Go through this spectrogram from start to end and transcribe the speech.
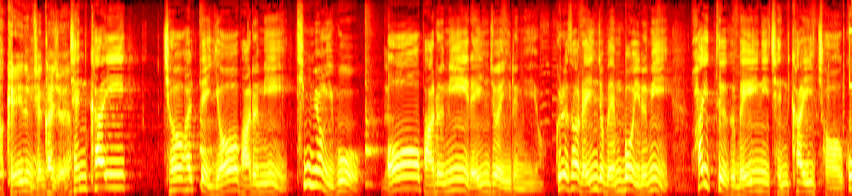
아, 걔 이름 젠카이저예요? 젠카이저 할 때 여 발음이 팀명이고 어 발음이 레인저의 이름이에요. 그래서 레인저 멤버 이름이 화이트 그 메인이 젠카이저고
